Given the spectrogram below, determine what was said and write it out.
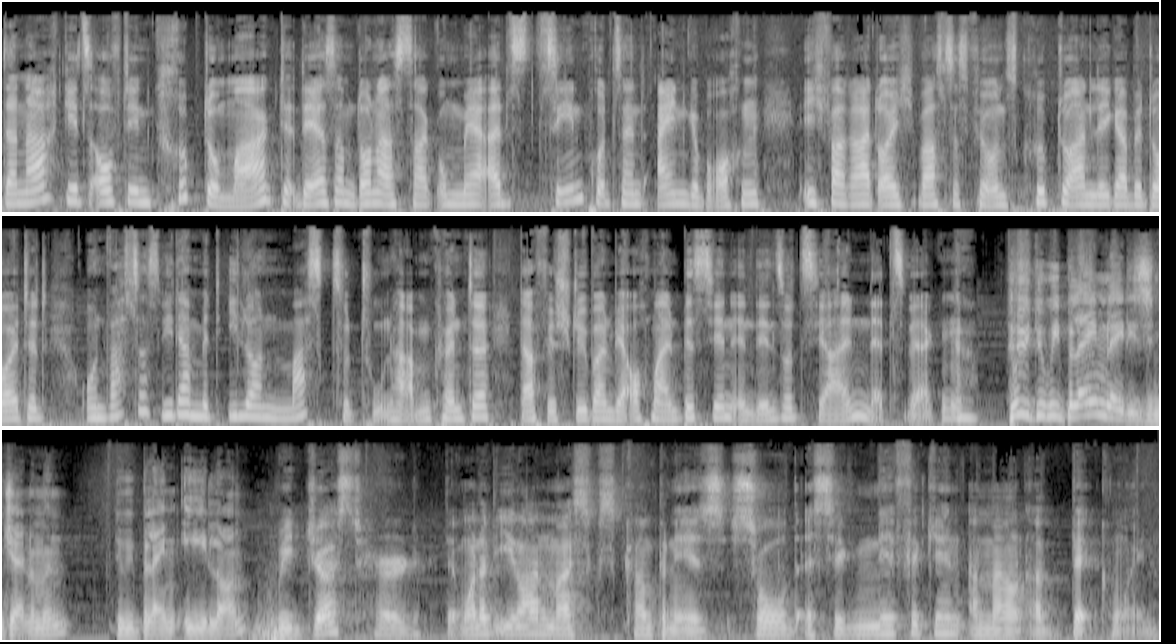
Danach geht's auf den Kryptomarkt. Der ist am Donnerstag um mehr als 10% eingebrochen. Ich verrate euch, was das für uns Kryptoanleger bedeutet und was das wieder mit Elon Musk zu tun haben könnte. Dafür stöbern wir auch mal ein bisschen in den sozialen Netzwerken. Who do we blame, ladies and gentlemen? Do we blame Elon? We just heard that one of Elon Musk's companies sold a significant amount of Bitcoin.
